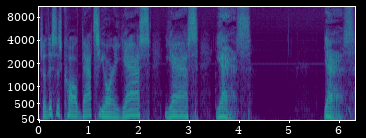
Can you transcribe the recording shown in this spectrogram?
So this is called "That's Your Yes, Yes, Yas." Yas.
